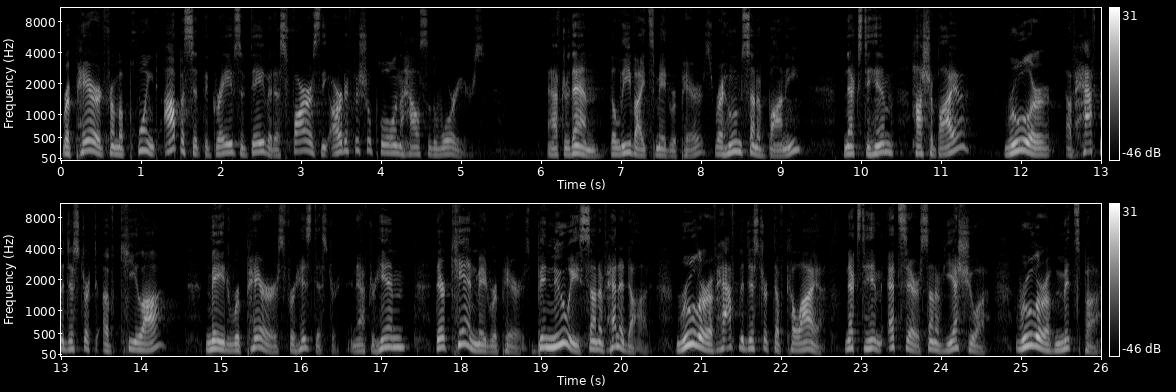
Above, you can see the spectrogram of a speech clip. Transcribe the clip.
repaired from a point opposite the graves of David, as far as the artificial pool in the house of the warriors. After them, the Levites made repairs. Rehum, son of Bani, next to him, Hashabiah, ruler of half the district of Keilah, made repairs for his district. And after him, their kin made repairs. Binnui, son of Henadad, ruler of half the district of Keilah. Next to him, Etzer, son of Yeshua, ruler of Mitzpah,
